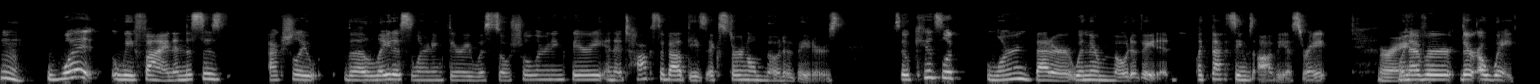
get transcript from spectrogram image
Hmm. what we find and this is actually the latest learning theory was social learning theory and it talks about these external motivators. So kids look learn better when they're motivated. Like that seems obvious right? Right. Whenever they're awake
